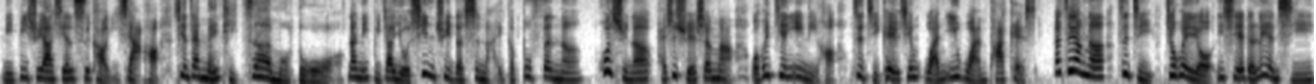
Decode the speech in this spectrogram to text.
你必须要先思考一下哈。现在媒体这么多，那你比较有兴趣的是哪一个部分呢？或许呢，还是学生嘛，我会建议你哈，自己可以先玩一玩 Podcast。那这样呢，自己就会有一些的练习，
